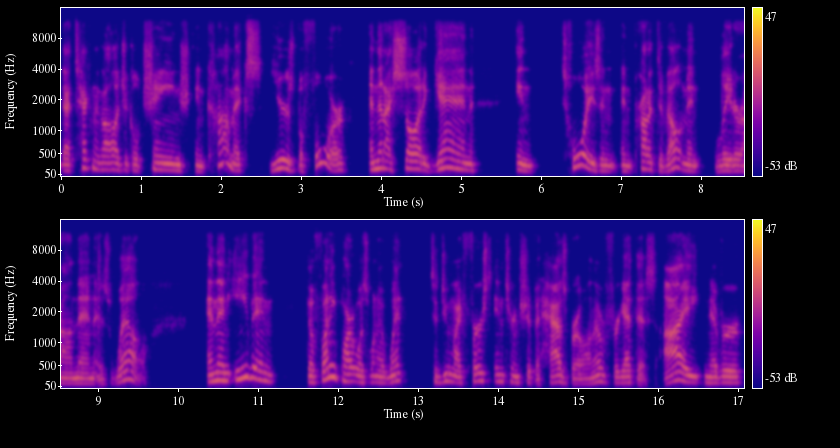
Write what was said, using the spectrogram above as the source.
that technological change in comics years before. And then I saw it again in toys and, and product development later on then as well. And then even the funny part was when I went to do my first internship at Hasbro, I'll never forget this. I never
